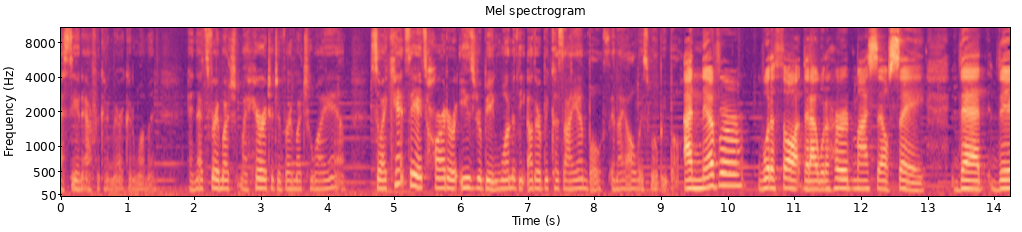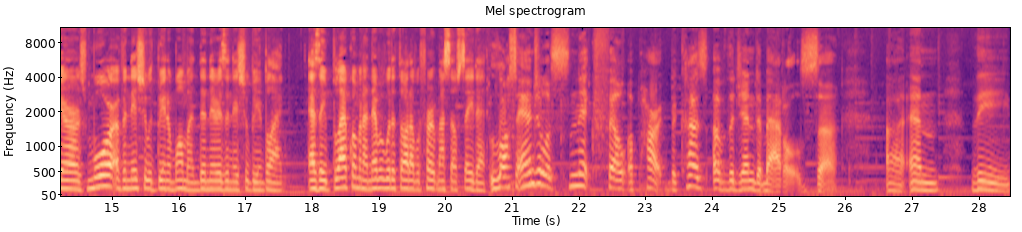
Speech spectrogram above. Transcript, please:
I see an African American woman. And that's very much my heritage and very much who I am. So I can't say it's harder or easier being one or the other because I am both and I always will be both. I never would have thought that I would have heard myself say that there's more of an issue with being a woman than there is an issue with being black. As a black woman, I never would have thought I would have heard myself say that. Los Angeles SNCC fell apart because of the gender battles uh, uh, and the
